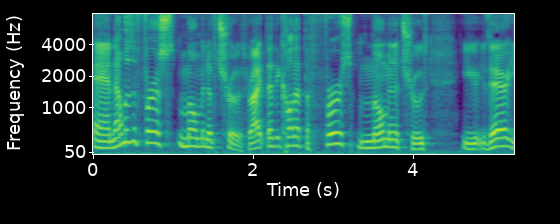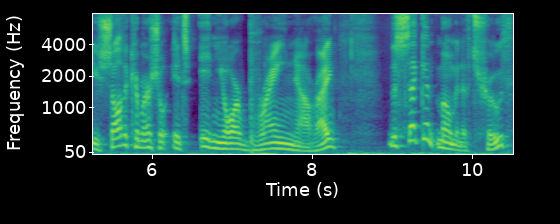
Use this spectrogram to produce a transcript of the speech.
and that was the first moment of truth, right? That they call that the first moment of truth. You there, you saw the commercial, it's in your brain now, right? The second moment of truth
